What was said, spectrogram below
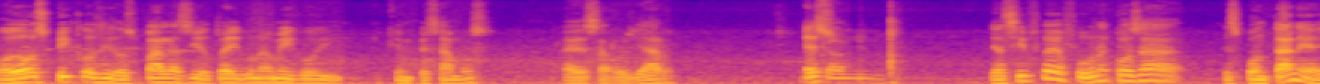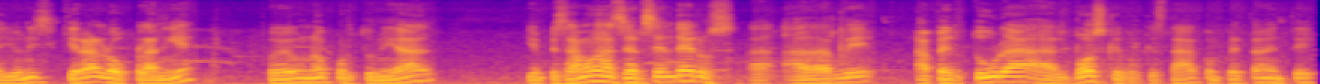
o dos picos y dos palas, y yo traigo un amigo y, que empezamos a desarrollar eso. Y así fue, fue una cosa espontánea, yo ni siquiera lo planeé, fue una oportunidad y empezamos a hacer senderos, a, darle apertura al bosque, porque estaba completamente, eh,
